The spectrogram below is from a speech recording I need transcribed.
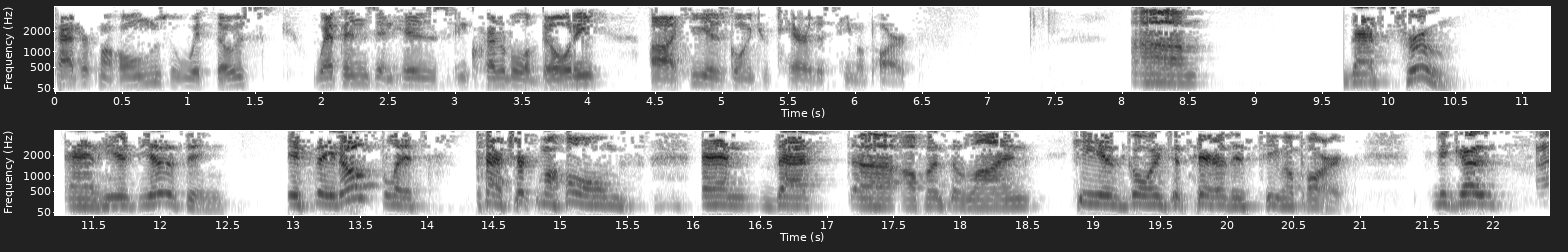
Patrick Mahomes with those weapons and his incredible ability, uh, he is going to tear this team apart. Um, that's true. And here's the other thing: if they don't blitz Patrick Mahomes and that uh, offensive line, he is going to tear this team apart because I,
